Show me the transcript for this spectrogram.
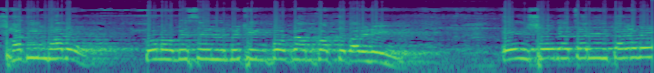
স্বাধীনভাবে কোনো মিছিল, মিটিং, প্রোগ্রাম করতে পারিনি। এই স্বৈরাচারীর কারণে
